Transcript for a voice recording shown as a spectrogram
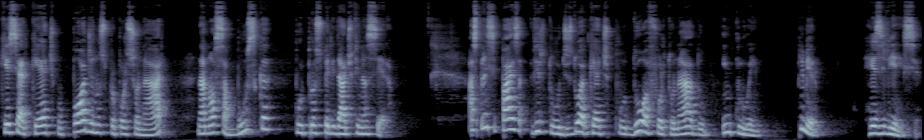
que esse arquétipo pode nos proporcionar na nossa busca por prosperidade financeira. As principais virtudes do arquétipo do afortunado incluem, primeiro, resiliência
